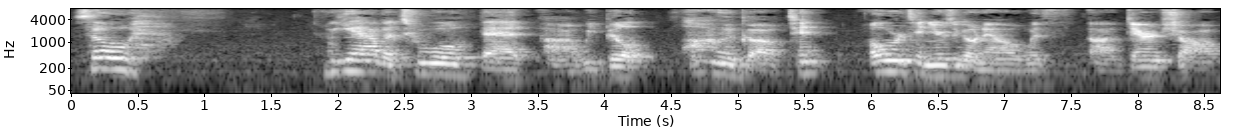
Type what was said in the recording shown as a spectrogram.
So, we have a tool that uh, we built long ago, 10, over 10 years ago now, with uh, Darren Shaw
